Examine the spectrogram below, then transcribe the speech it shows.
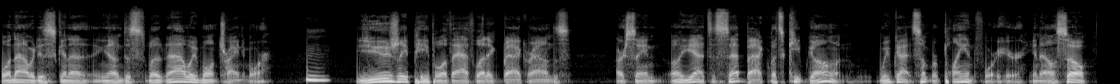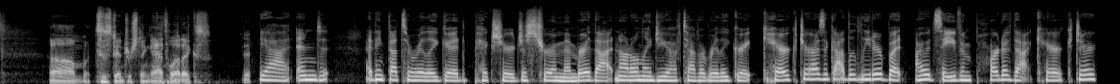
Well, now we're just gonna, you know, just well, now we won't try anymore. Usually, people with athletic backgrounds are saying, "Oh, yeah, it's a setback. Let's keep going. We've got something we're playing for here." You know, so um, it's just interesting athletics. Yeah. And I think that's a really good picture just to remember that not only do you have to have a really great character as a godly leader, but I would say even part of that character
